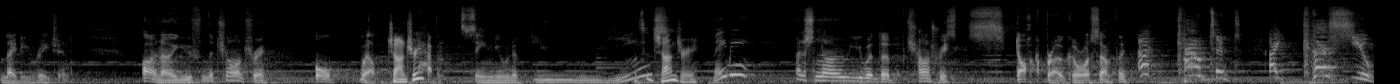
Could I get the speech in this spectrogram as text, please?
Lady Regent. I know you from the Chantry. Or, well, Chantry? I haven't seen you in a few years. What's a Chantry? Maybe? I just know you were the Chantry's stockbroker or something. Accountant! I curse you!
